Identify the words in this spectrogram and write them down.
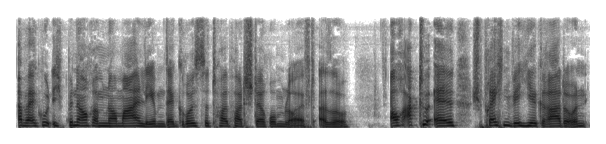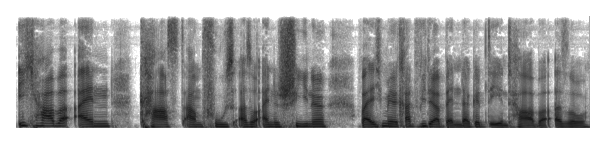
Aber gut, ich bin auch im Normalleben der größte Tollpatsch, der rumläuft. Also auch aktuell sprechen wir hier gerade und ich habe einen Cast am Fuß, also eine Schiene, weil ich mir gerade wieder Bänder gedehnt habe. Also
